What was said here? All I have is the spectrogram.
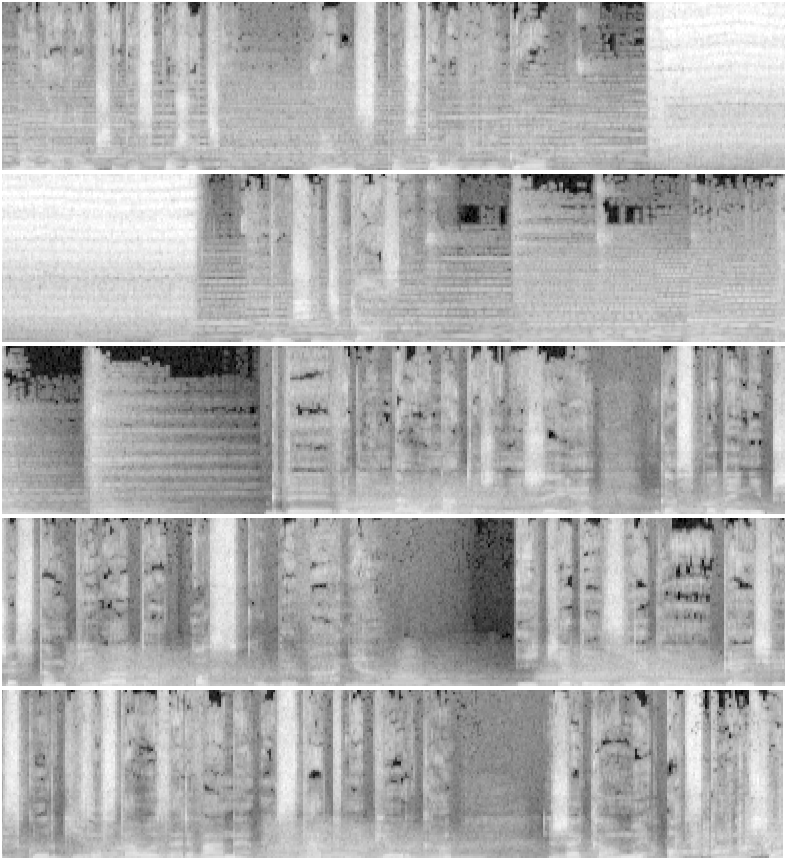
nadawał się do spożycia, więc postanowili go udusić gazem. Gdy wyglądało na to, że nie żyje, gospodyni przystąpiła do oskubywania. I kiedy z jego gęsiej skórki zostało zerwane ostatnie piórko, rzekomy ocknął się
